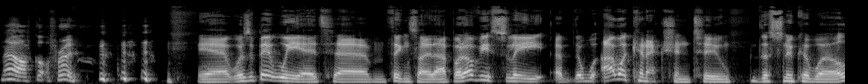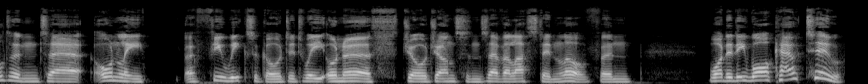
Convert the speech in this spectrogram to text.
"No, I've got through." yeah it was a bit weird um things like that but obviously uh, the, our connection to the snooker world and uh, only a few weeks ago did we unearth joe johnson's everlasting love and what did he walk out to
